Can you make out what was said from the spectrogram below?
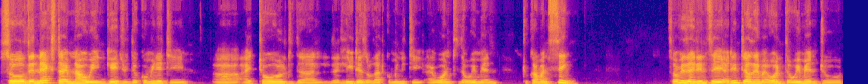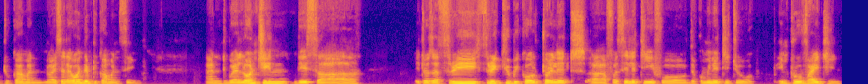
So the next time now we engage with the community, uh, I told the, the leaders of that community, I want the women to come and sing. So obviously I didn't say, I didn't tell them I want the women to, to come and, no, I said I want them to come and sing. And we're launching this, uh, it was a three, three cubicle toilet uh, facility for the community to improve hygiene.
